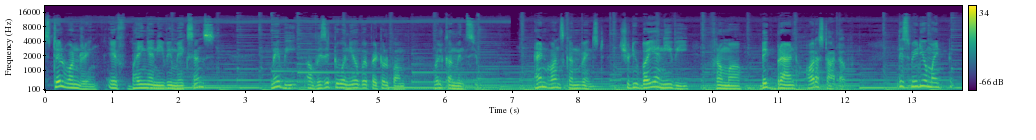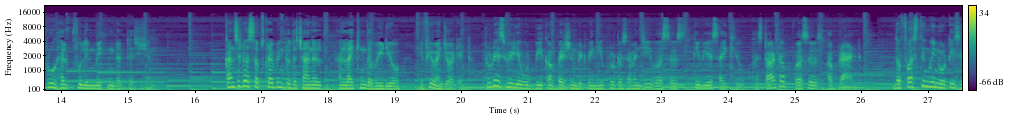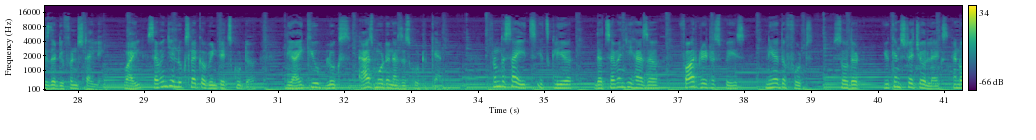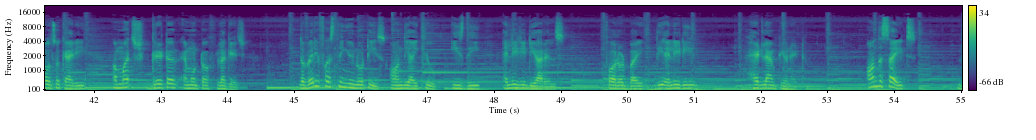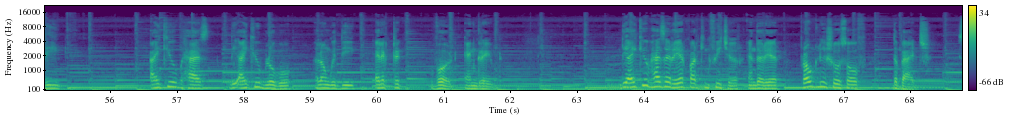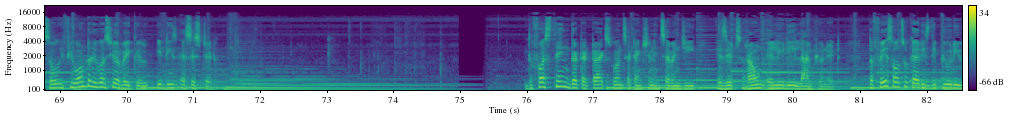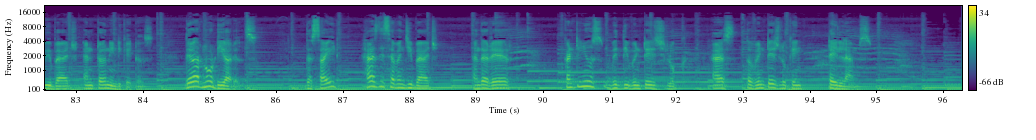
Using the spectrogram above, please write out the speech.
Still wondering if buying an EV makes sense? Maybe a visit to a nearby petrol pump will convince you. And once convinced, should you buy an EV from a big brand or a startup? This video might prove helpful in making that decision. Consider subscribing to the channel and liking the video if you enjoyed it. Today's video would be comparison between ePluto 7G versus TVS iQube, a startup versus a brand. The first thing we notice is the different styling. While 7G looks like a vintage scooter, the iQube looks as modern as a scooter can. From the sides, it's clear that 7G has a far greater space near the foot so that you can stretch your legs and also carry a much greater amount of luggage. The very first thing you notice on the iQube is the LED DRLs, followed by the LED headlamp unit. On the sides, the iQube has the iQube logo along with the electric word engraved. The iQube has a rear parking feature and the rear proudly shows off the badge. So if you want to reverse your vehicle, it is assisted. The first thing that attracts one's attention in 7G is its round LED lamp unit. The face also carries the Pure EV badge and turn indicators. There are no DRLs. The side has the 7G badge and the rear continues with the vintage look as the vintage looking tail lamps.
